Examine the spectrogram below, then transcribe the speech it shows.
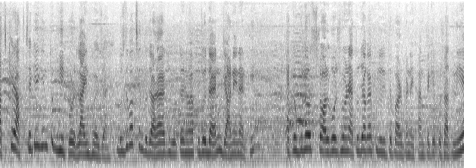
আজকে রাত থেকেই কিন্তু ভিড় পড়ে, লাইন হয়ে যায়। বুঝতে পারছেন তো যারা আর কি বিপত্তারিণী পুজো দেন, জানেন আর কি। এতগুলো স্টল বসবেন এত জায়গায় পুজো দিতে পারবেন এখান থেকে প্রসাদ নিয়ে,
